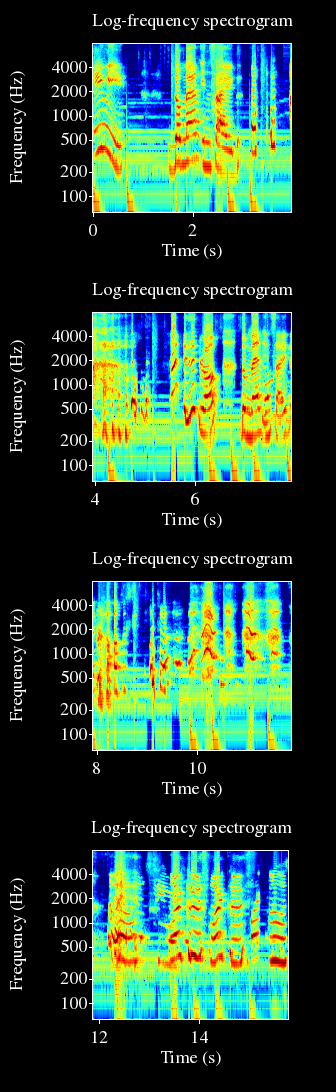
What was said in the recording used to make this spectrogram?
Amy, the man inside. Is it wrong? The man inside? Wrong. more clues, more clues. Four clues.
